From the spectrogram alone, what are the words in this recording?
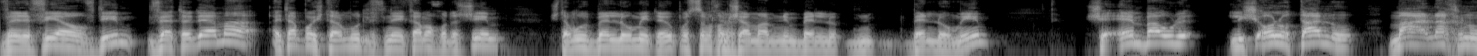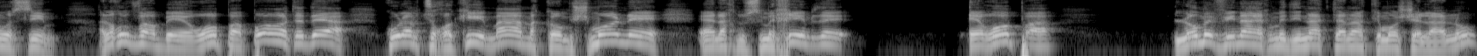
ולפי העובדים, ואתה יודע מה, הייתה פה השתלמות לפני כמה חודשים, השתלמות בינלאומית, היו פה 25 מאמנים בין, בינלאומיים, שהם באו לשאול אותנו מה אנחנו עושים. אנחנו כבר באירופה, פה אתה יודע, כולם צוחקים, מה, מקום שמונה, אנחנו שמחים, זה... אירופה לא מבינה איך מדינה קטנה כמו שלנו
